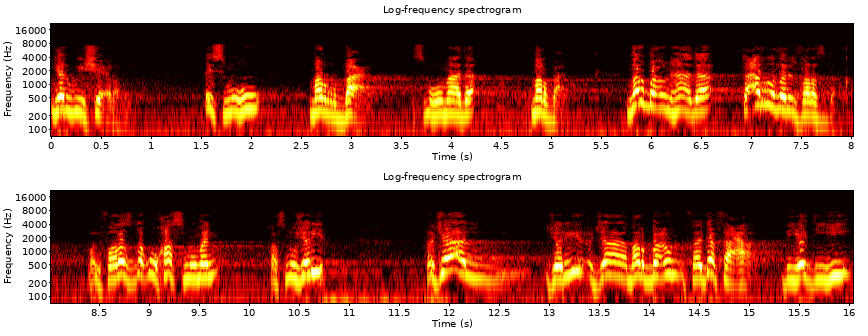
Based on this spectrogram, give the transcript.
يروي شعره اسمه مربع. اسمه ماذا؟ مربع. مربع هذا تعرض للفرزدق. والفرزدق خصم من؟ خصم جرير فجاء الجرير جاء مربع فدفع بيده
